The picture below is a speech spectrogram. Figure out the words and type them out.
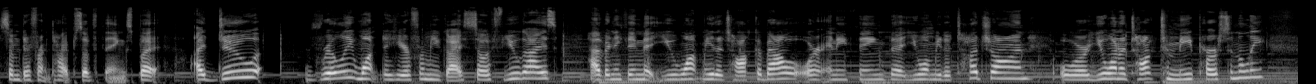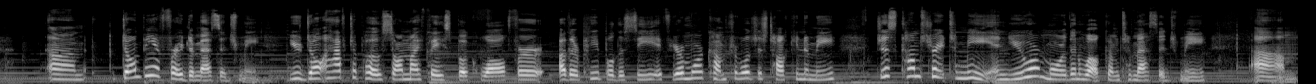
some different types of things. But I do really want to hear from you guys. So if you guys have anything that you want me to talk about or anything that you want me to touch on or you want to talk to me personally, um, don't be afraid to message me. You don't have to post on my Facebook wall for other people to see. If you're more comfortable just talking to me, just come straight to me, and you are more than welcome to message me. Um,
